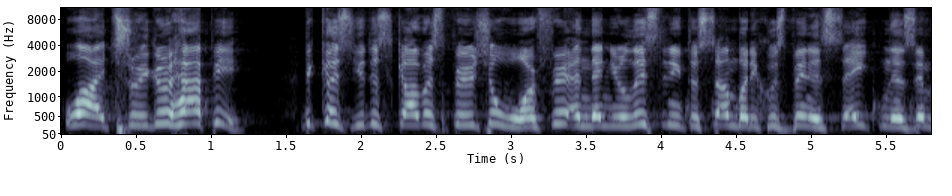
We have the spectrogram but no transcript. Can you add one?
Why? Trigger happy. Because you discover spiritual warfare and then you're listening to somebody who's been in Satanism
